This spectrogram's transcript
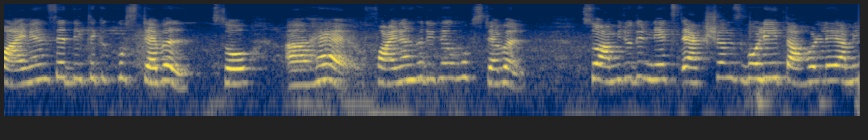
ফাইন্যান্সের দিক থেকে খুব স্টেবল সো হ্যাঁ ফাইন্যান্সের দিক থেকে খুব স্টেবল সো আমি যদি নেক্সট অ্যাকশনস বলি, তাহলে আমি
